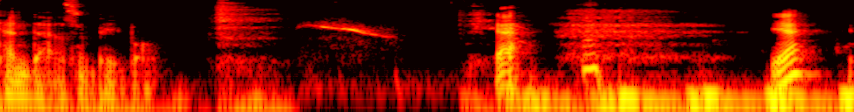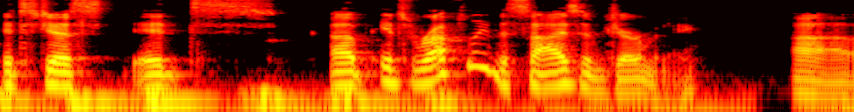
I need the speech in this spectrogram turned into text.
10,000 people. Yeah. Yeah. It's just, it's, uh, it's roughly the size of Germany. Uh,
